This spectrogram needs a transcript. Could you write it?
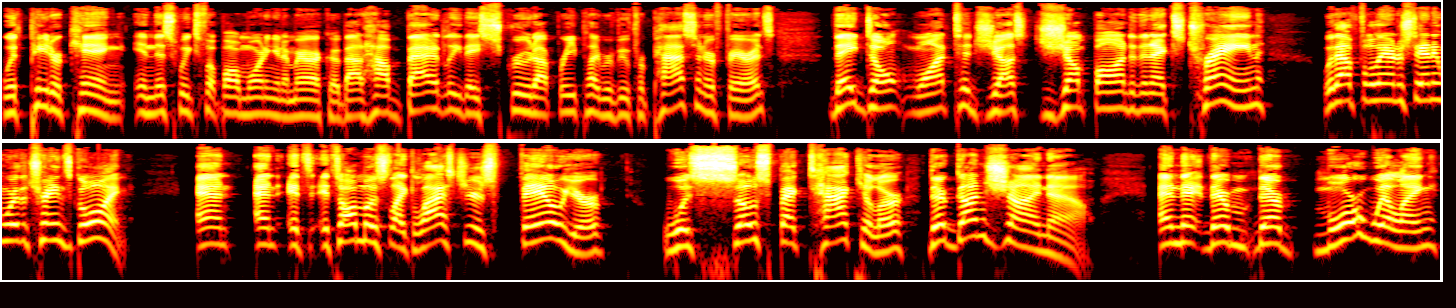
with Peter King in this week's Football Morning in America about how badly they screwed up replay review for pass interference, they don't want to just jump onto the next train without fully understanding where the train's going. And and it's it's almost like last year's failure was so spectacular, they're gun shy now. And they, they're they're more willing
